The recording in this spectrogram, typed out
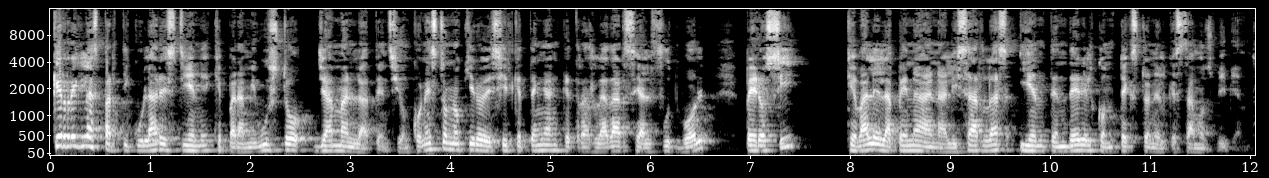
¿Qué reglas particulares tiene que para mi gusto llaman la atención? Con esto no quiero decir que tengan que trasladarse al fútbol, pero sí que vale la pena analizarlas y entender el contexto en el que estamos viviendo.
